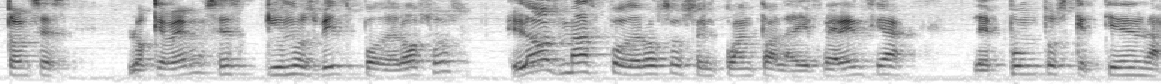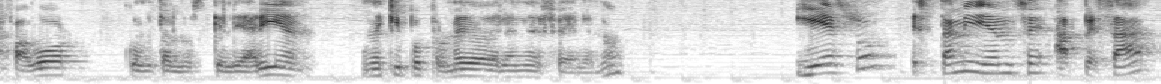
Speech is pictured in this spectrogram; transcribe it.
Entonces, lo que vemos es que unos Bills poderosos, los más poderosos en cuanto a la diferencia de puntos que tienen a favor contra los que le harían un equipo promedio de la NFL, ¿no? Y eso está midiéndose a pesar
